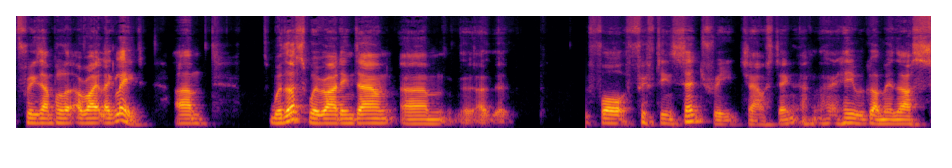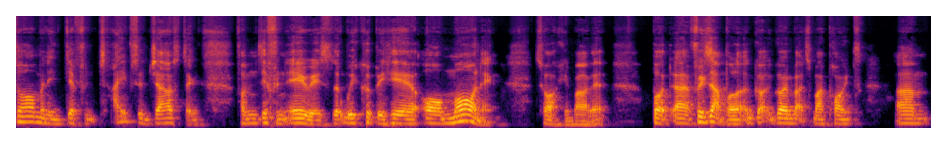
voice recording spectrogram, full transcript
for example, a right leg lead. Um, with us, we're riding down um, for 15th century jousting. And here we go. I mean, there are so many different types of jousting from different areas that we could be here all morning talking about it. But uh, for example, going back to my point, um,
